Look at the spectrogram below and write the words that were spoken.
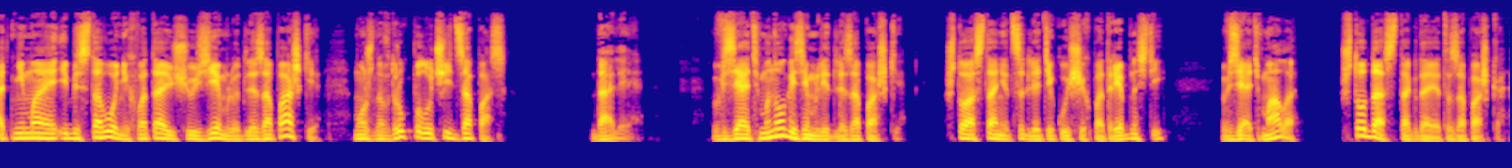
отнимая и без того не хватающую землю для запашки, можно вдруг получить запас? Далее. Взять много земли для запашки? Что останется для текущих потребностей? Взять мало? Что даст тогда эта запашка?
